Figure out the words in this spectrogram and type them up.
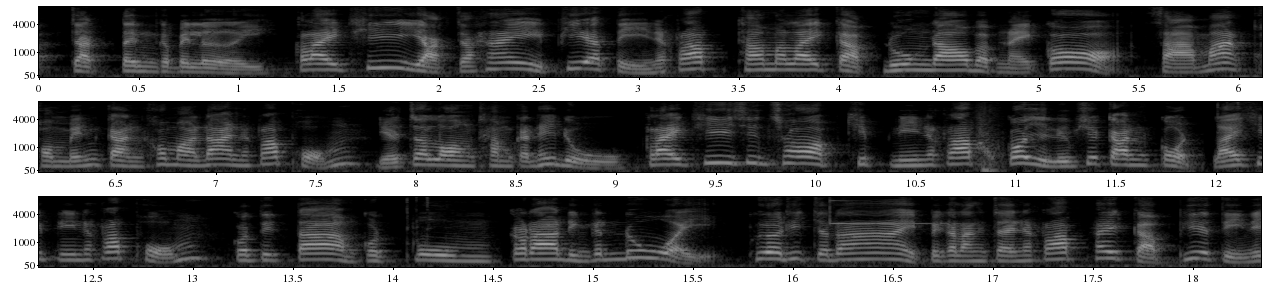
บจัดเต็มกันไปเลย ใครที่อยากจะให้พี่อตินะครับทำอะไรกับดวงดาวแบบไหนก็สามารถคอมเมนต์กันเข้ามาได้นะครับผมเดี๋ยวจะลองทำกันให้ดู ใครที่ชื่นชอบคลิปนี้นะครับ ก็อย่าลืมช่วยกันกดไลค์คลิปนี้นะครับผมกดติดตามกดปุ่มกระดิ่งกันด้วย เพื่อที่จะได้เป็นกำลังใจนะครับ ให้กับพี่อติใน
